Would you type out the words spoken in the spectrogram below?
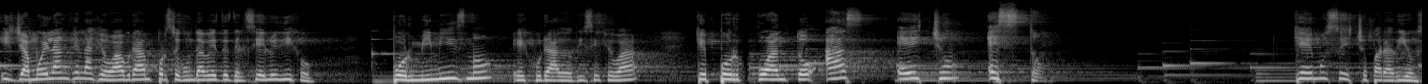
y llamó el ángel a Jehová Abraham por segunda vez desde el cielo y dijo, por mí mismo he jurado, dice Jehová, que por cuanto has hecho esto, ¿qué hemos hecho para Dios?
